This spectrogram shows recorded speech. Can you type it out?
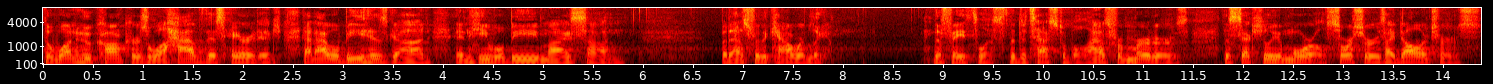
The one who conquers will have this heritage, and I will be his God, and he will be my son. But as for the cowardly, the faithless, the detestable, as for murderers, the sexually immoral, sorcerers, idolaters,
